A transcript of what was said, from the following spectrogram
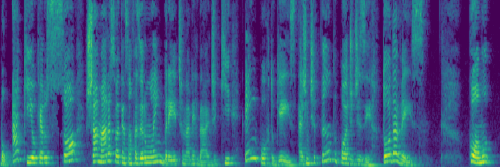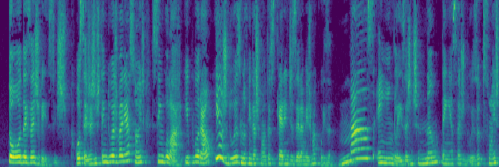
Bom, aqui eu quero só chamar a sua atenção, fazer um lembrete, na verdade, que em português a gente tanto pode dizer toda vez como todas as vezes. Ou seja, a gente tem duas variações, singular e plural, e as duas, no fim das contas, querem dizer a mesma coisa. Mas em inglês a gente não tem essas duas opções,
